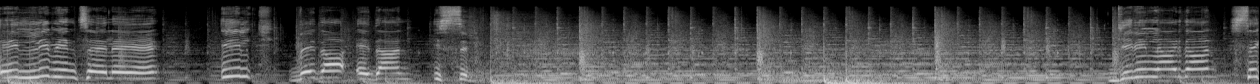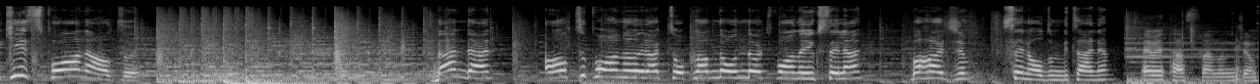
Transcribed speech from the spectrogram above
50 bin TL'ye ilk veda eden isim. Gelinlerden 8 puan aldı. Benden 6 puan alarak toplamda 14 puana yükselen Bahar'cığım sen oldun bir tanem. Evet Aslı Hanımcığım.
